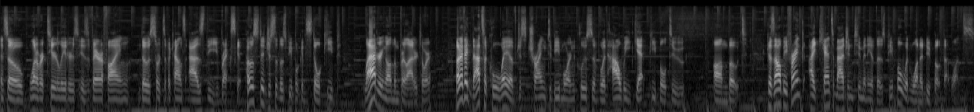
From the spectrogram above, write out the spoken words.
And so one of our tier leaders is verifying those sorts of accounts as the recs get posted, just so those people can still keep laddering on them for Ladder Tour. But I think that's a cool way of just trying to be more inclusive with how we get people to um, vote. Because I'll be frank, I can't imagine too many of those people would want to do both at once.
